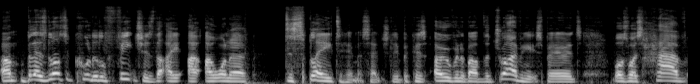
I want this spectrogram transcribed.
Um, but there's lots of cool little features that I, I, I want to display to him essentially because over and above the driving experience, Rolls Royce have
